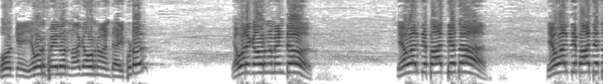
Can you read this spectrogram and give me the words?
ఓకే ఎవరు ఫెయిల్యూర్ నా గవర్నమెంట్ ఇప్పుడు? ఎవరి గవర్నమెంట్? ఎవరిది బాధ్యత? ఎవరిది బాధ్యత?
